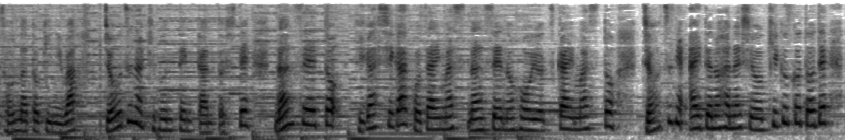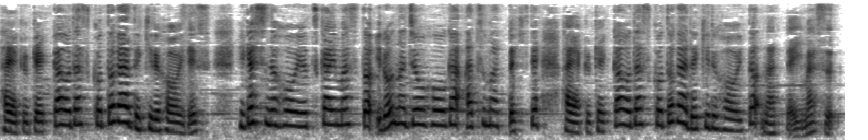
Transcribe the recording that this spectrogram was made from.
そんな時には上手な気分転換として南西と東がございます。南西の方位を使いますと上手に相手の話を聞くことで早く結果を出すことができる方位です。東の方位を使いますといろんな情報が集まってきて早く結果を出すことができる方位となっています。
